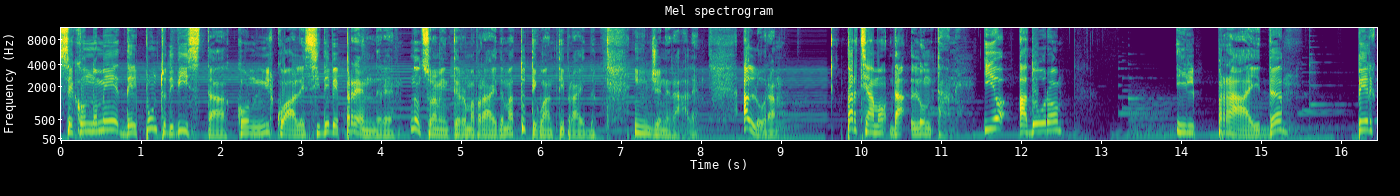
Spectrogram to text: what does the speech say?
secondo me, del punto di vista con il quale si deve prendere non solamente Roma Pride, ma tutti quanti i Pride in generale. Allora, partiamo da lontano. Io adoro il Pride per,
